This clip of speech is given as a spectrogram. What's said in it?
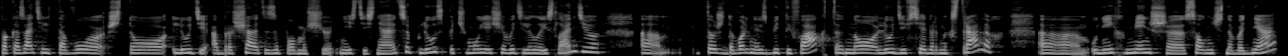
показатель того, что люди обращаются за помощью, не стесняются. Плюс, почему я еще выделила Исландию, тоже довольно избитый факт, но люди в северных странах, у них меньше солнечного дня,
